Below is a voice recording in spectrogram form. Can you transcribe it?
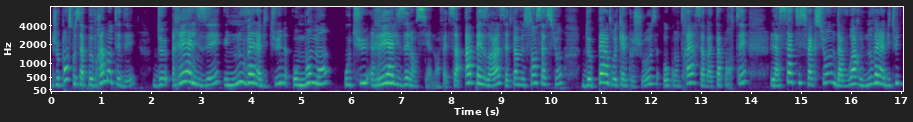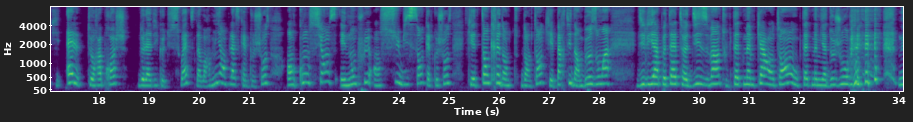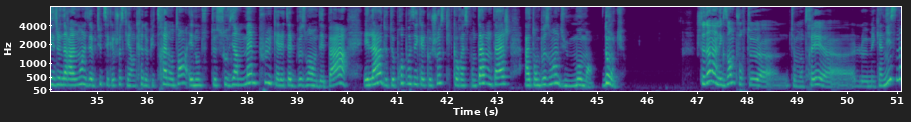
Je pense que ça peut vraiment t'aider de réaliser une nouvelle habitude au moment où tu réalisais l'ancienne. En fait, ça apaisera cette fameuse sensation de perdre quelque chose. Au contraire, ça va t'apporter la satisfaction d'avoir une nouvelle habitude qui, elle, te rapproche de la vie que tu souhaites, d'avoir mis en place quelque chose en conscience et non plus en subissant quelque chose qui est ancré dans le, dans le temps, qui est parti d'un besoin d'il y a peut-être 10, 20 ou peut-être même 40 ans ou peut-être même il y a deux jours. Mais généralement, les habitudes, c'est quelque chose qui est ancré depuis très longtemps et dont tu te souviens même plus quel était le besoin au départ. Et là, de te proposer quelque chose qui correspond davantage à ton besoin du moment. Donc, je te donne un exemple pour te, euh, te montrer euh, le mécanisme.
